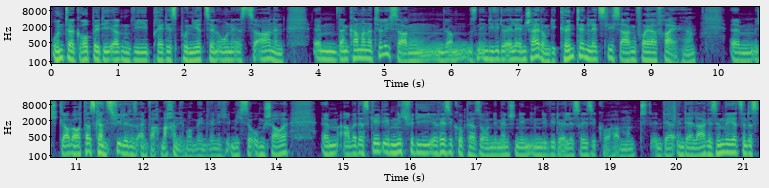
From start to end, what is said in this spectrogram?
Untergruppe, die irgendwie prädisponiert sind, ohne es zu ahnen. Ähm, dann kann man natürlich sagen, ja, das ist eine individuelle Entscheidung. Die könnten letztlich sagen, feuerfrei. Ja. Ähm, ich glaube auch, dass ganz viele das einfach machen im Moment, wenn ich mich so umschaue. Ähm, aber das gilt eben nicht für die Risikopersonen, die Menschen, die ein individuelles Risiko haben. Und in der, in der Lage sind wir jetzt, und das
